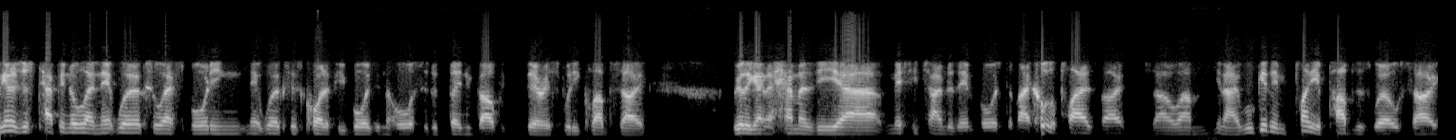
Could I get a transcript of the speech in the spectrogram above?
we're going to just tap into all our networks, all our sporting networks. There's quite a few boys in the horse that have been involved with various footy clubs, so really going to hammer the uh, message home to them boys to make all the players vote. So um, you know we'll get in plenty of pubs as well. So.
